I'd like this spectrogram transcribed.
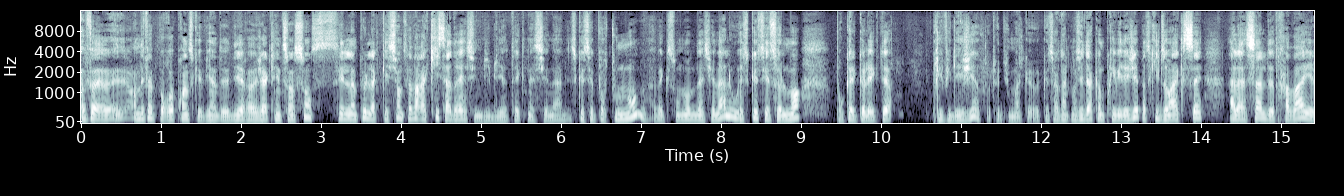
Enfin, euh, en effet, pour reprendre ce que vient de dire Jacqueline Sanson, c'est un peu la question de savoir à qui s'adresse une bibliothèque nationale. Est-ce que c'est pour tout le monde, avec son nom national, ou est-ce que c'est seulement pour quelques lecteurs privilégiés, du moins que, que, certains considèrent comme privilégiés, parce qu'ils ont accès à la salle de travail?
